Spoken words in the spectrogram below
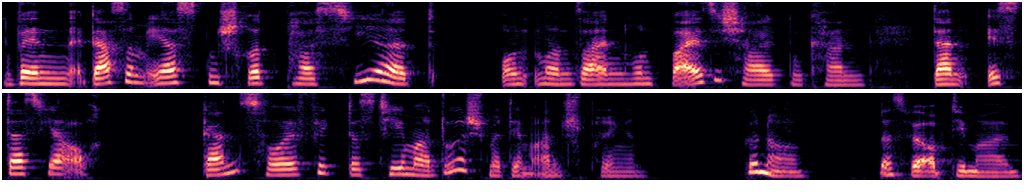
wenn das im ersten Schritt passiert und man seinen Hund bei sich halten kann, dann ist das ja auch ganz häufig das Thema durch mit dem Anspringen. Genau, das wäre optimal.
